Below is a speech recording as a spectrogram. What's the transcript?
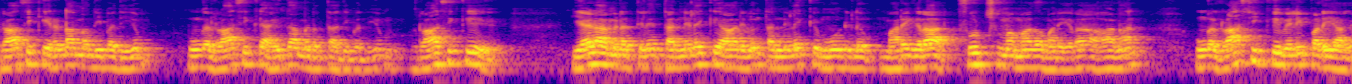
ராசிக்கு இரண்டாம் அதிபதியும் உங்கள் ராசிக்கு ஐந்தாம் இடத்த அதிபதியும் ராசிக்கு ஏழாம் இடத்திலே தன் நிலைக்கு ஆறிலும் தன் நிலைக்கு மூன்றிலும் மறைகிறார். சூட்சுமமாக மறைகிறார். ஆனால் உங்கள் ராசிக்கு வெளிப்படையாக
